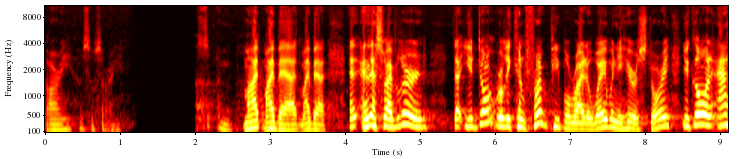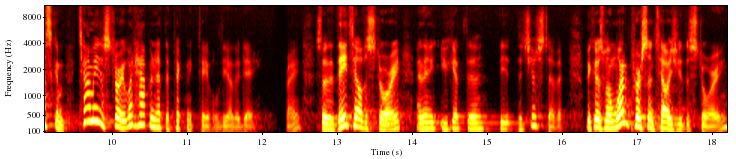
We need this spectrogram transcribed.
Sorry, I'm so sorry. Um, my, my bad, my bad. And, and that's what I've learned that you don't really confront people right away when you hear a story. You go and ask them, Tell me the story. What happened at the picnic table the other day? Right? So that they tell the story and then you get the, the, the gist of it. Because when one person tells you the story,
